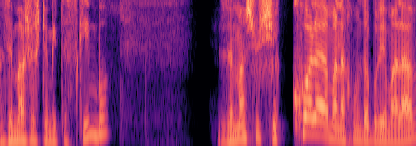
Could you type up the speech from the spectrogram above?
זה משהו שאתם מתעסקים בו? זה משהו שכל היום אנחנו מדברים עליו.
